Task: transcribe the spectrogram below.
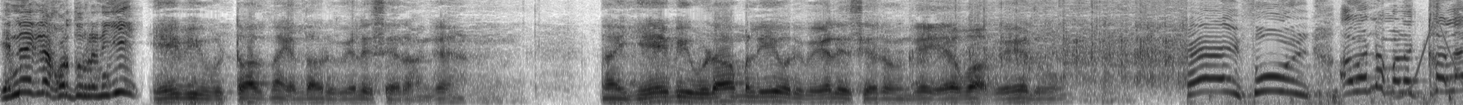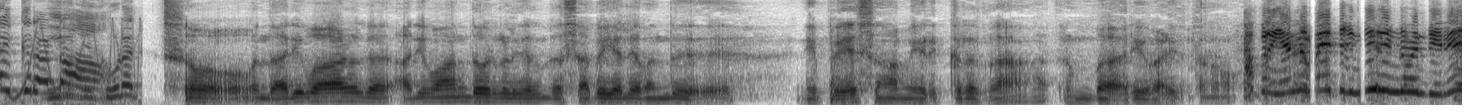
என்ன கொடுத்துற நீ? ஏவி விட்டால் தான் எல்லாரும் வேலை செய்யறாங்க நான் ஏவி விடாமலேயே ஒரு வேலை செய்யறவங்க ஏவா வேலு. அவன் நம்மளை கலாய்க்கிறான்டா. கூட சோ அந்த அறிவாழ்க அறிவார்ந்தவர்கள் இருந்த சபையில வந்து நீ பேசாம இருக்கிறது ரொம்ப அறிவாளித்தனம். அப்புறம் என்ன பயத்துக்கு நீர் இங்க வந்தீரு?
